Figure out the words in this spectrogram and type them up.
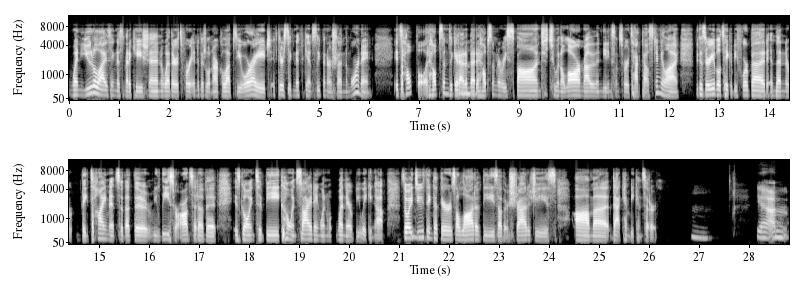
when utilizing this medication, whether it's for individual narcolepsy or IH, if there's significant sleep inertia in the morning, it's helpful. It helps them to get out of bed. Mm. It helps them to respond to an alarm rather than needing some sort of tactile stimuli because they're able to take it before bed and then they time it so that the release or onset of it is going to be coinciding when when they'll be waking up. So I do mm. think that there's a lot of these other strategies um, uh, that can be considered. Mm. Yeah, I'm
